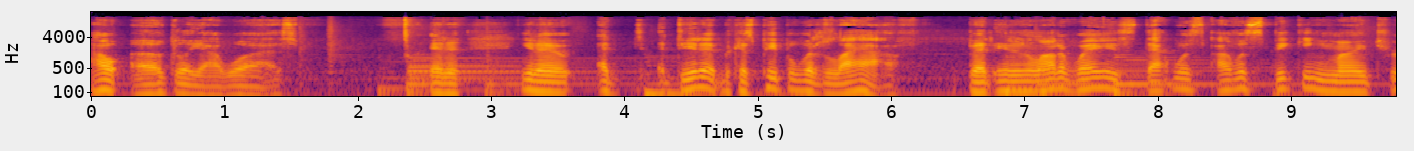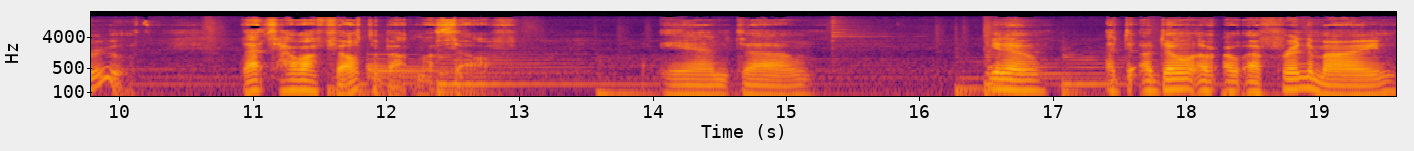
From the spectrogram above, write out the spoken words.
how ugly I was. And, you know, I, I did it because people would laugh. But in a lot of ways, that was, I was speaking my truth. That's how I felt about myself. And, um, you know, I, I don't, a, a friend of mine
